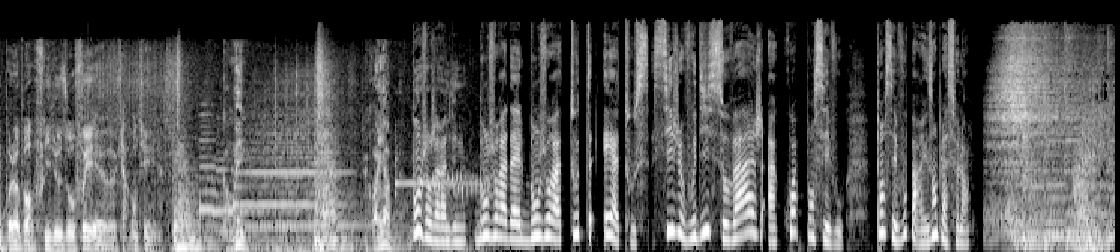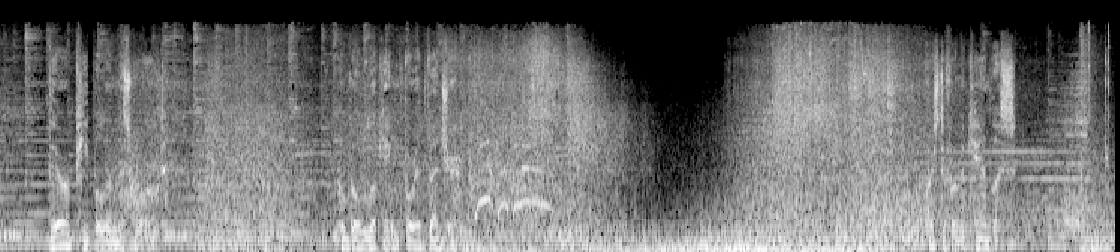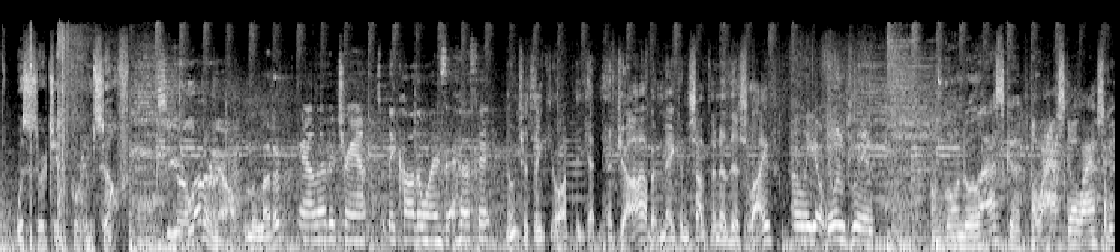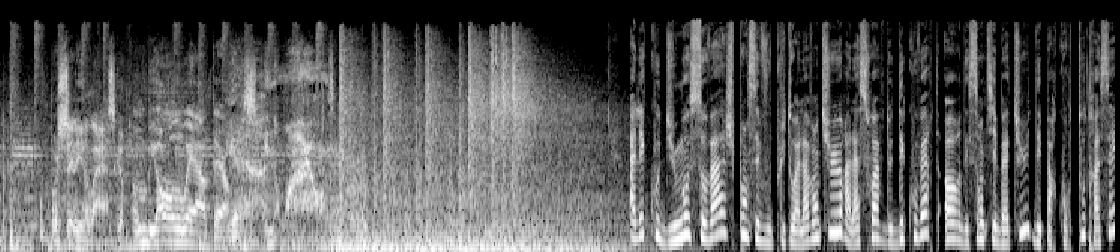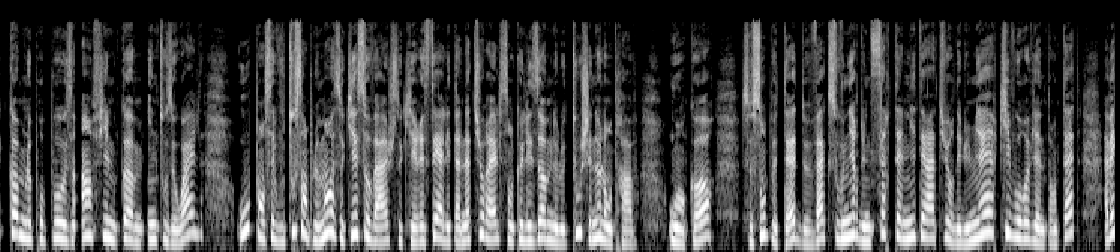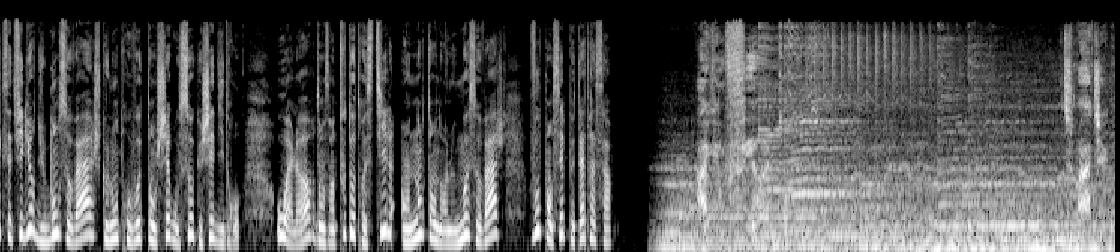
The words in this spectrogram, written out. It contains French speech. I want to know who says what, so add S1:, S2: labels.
S1: n'est pas là pour philosopher, euh, Carpentier.
S2: Quand même. Incroyable.
S3: Bonjour Géraldine.
S4: Bonjour Adèle, bonjour à toutes et à tous. Si je vous dis sauvage, à quoi pensez-vous? Pensez-vous par exemple à cela?
S5: There are people in this world who go looking for adventure. Christopher McCandless was searching for himself.
S6: So you're a leather now.
S7: I'm a leather?
S8: Yeah, a leather tramp. That's what they call the ones that hoof it.
S9: Don't you think you ought to be getting a job and making something of this life?
S7: I only got one plan. I'm going to Alaska.
S10: Alaska, Alaska? Or City, Alaska?
S7: I'm gonna be all the way out there.
S10: Yes.
S7: In the wild.
S4: À l'écoute du mot sauvage, pensez-vous plutôt à l'aventure, à la soif de découverte hors des sentiers battus, des parcours tout tracés, comme le propose un film comme Into the Wild, ou pensez-vous tout simplement à ce qui est sauvage, ce qui est resté à l'état naturel sans que les hommes ne le touchent et ne l'entravent? Ou encore, ce sont peut-être de vagues souvenirs d'une certaine littérature des Lumières qui vous reviennent en tête avec cette figure du bon sauvage que l'on trouve autant chez Rousseau que chez Diderot. Ou alors, dans un tout autre style, en entendant le mot sauvage, vous pensez peut-être à ça.
S5: I can feel it. It's magic.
